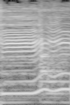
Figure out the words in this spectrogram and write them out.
जी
